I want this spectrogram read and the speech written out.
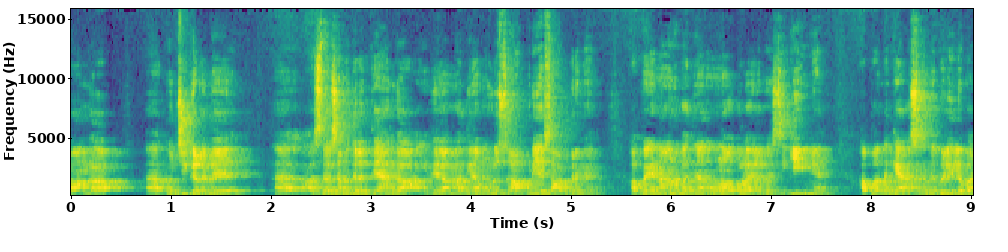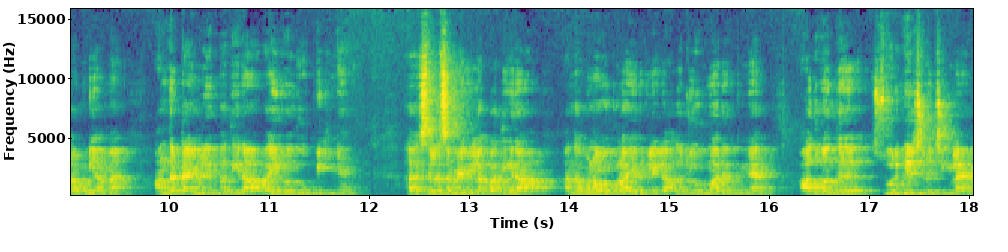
மாங்காய் குச்சிக்கிழங்கு சில சமயத்தில் தேங்காய் இதெல்லாம் பார்த்தீங்கன்னா முழுசாக அப்படியே சாப்பிட்ருங்க அப்போ என்னன்னு பார்த்தீங்கன்னா அந்த உணவு குழாயில் போய் சிக்கிக்குங்க. அப்போ அந்த கேஸ் வந்து வெளியில் வர முடியாமல் அந்த டைம்லையும் பார்த்தீங்கன்னா வயிறு வந்து உப்பிக்குங்க சில சமயங்களில் பார்த்தீங்கன்னா அந்த உணவு குழாய் இருக்கு இல்லைங்களா அது டியூப் மாதிரி இருக்குங்க. அது வந்து சுருங்கிடுச்சுன்னு வச்சுங்களேன்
